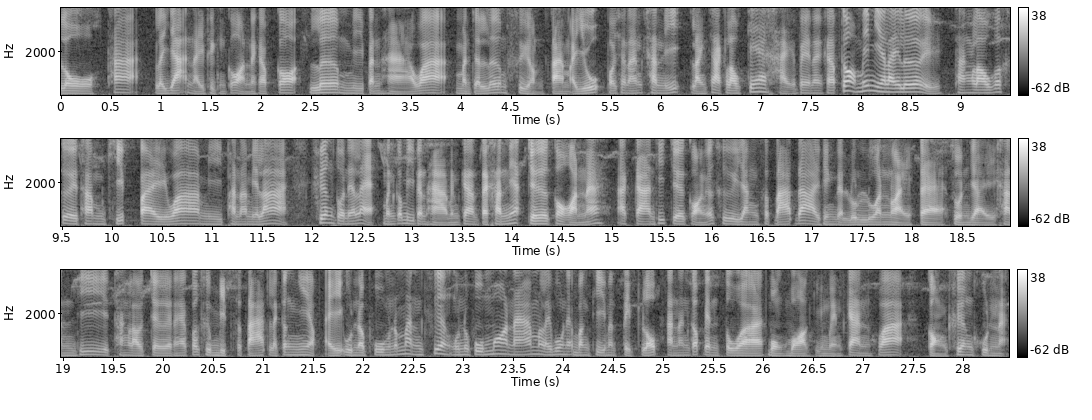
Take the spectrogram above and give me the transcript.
โล ถ้าระยะไหนถึงก่อนนะครับ ก็เริ่มมีปัญหาว่ามันจะเริ่มเสื่อมตามอายุ เพราะฉะนั้นคันนี้หลังจากเราแก้ไขไปนะครับ ก็ไม่มีอะไรเลย ทางเราก็เคยทำคลิปไปว่ามีพานาเมล่าเครื่องตัวนี้แหละ มันก็มีปัญหาเหมือนกัน แต่คันเนี้ยเจอก่อนนะ อาการที่เจอก่อนก็คือยังสตาร์ทได้เพียงแต่ลวนๆหน่อย แต่ส่วนใหญ่คันที่ทางเราเจอนะครับก็คือบิดสตาร์ทแล้วก็เงียบ ไออุณหภูมิน้ำมันเครื่องอุณหภูมิหม้อน้ำอะไรพวกนี้บางทีมันติดลบ อันนั้นก็เป็นตัวบ่งบอกอีกเหมือนกันว่ากล่องเครื่องคุณอะ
